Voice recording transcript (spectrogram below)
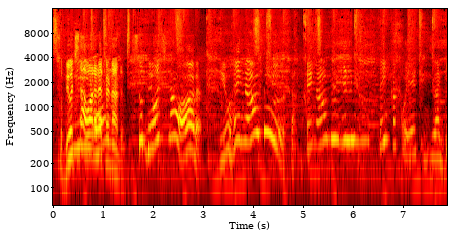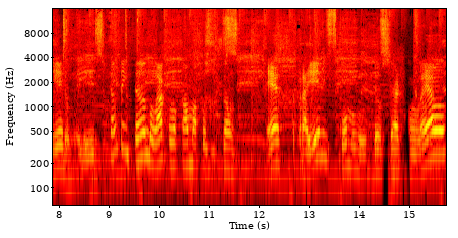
Subiu antes e da hora, né, Fernando? Subiu antes da hora. E o Reinaldo, o Reinaldo, ele não tem cacoete de zagueiro. Eles estão tentando lá colocar uma posição extra para ele, como deu certo com o Léo,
